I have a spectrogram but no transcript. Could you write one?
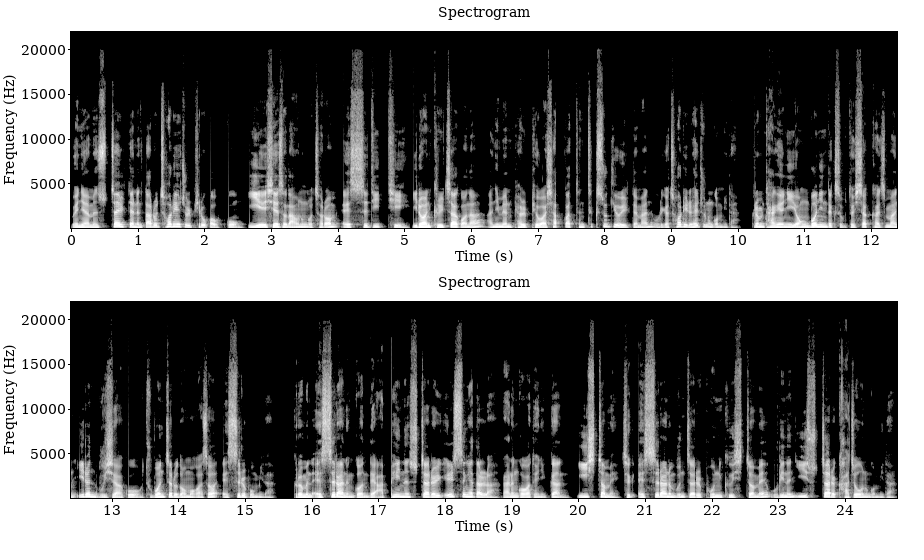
왜냐하면 숫자일 때는 따로 처리해 줄 필요가 없고 이 예시에서 나오는 것처럼 SDT 이러한 글자거나 아니면 별표와 샵 같은 특수 기호일 때만 우리가 처리를 해 주는 겁니다. 그럼 당연히 0번 인덱스부터 시작하지만 1은 무시하고 두 번째로 넘어가서 S를 봅니다. 그러면 S라는 건 내 앞에 있는 숫자를 1승 해달라 라는 거가 되니까 이 시점에 즉 S라는 문자를 본 그 시점에 우리는 이 숫자를 가져오는 겁니다.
